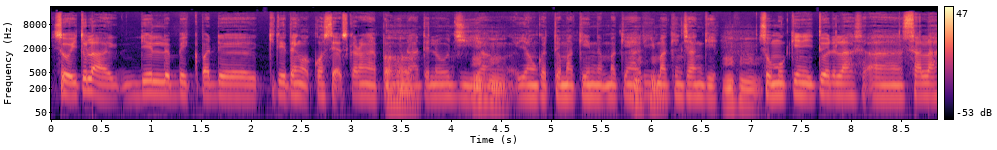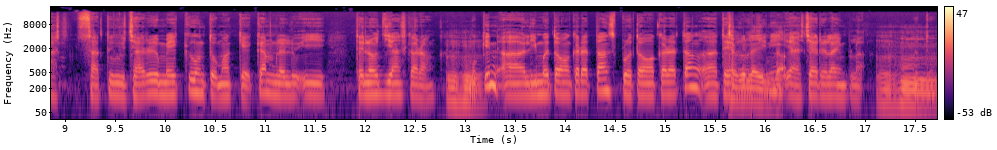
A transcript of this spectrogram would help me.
So itulah dia lebih kepada kita tengok konsep sekarang apa penggunaan uh-huh. teknologi uh-huh. yang mhm. yang kata makin makin hari uh-huh. makin canggih. Uh-huh. So mungkin itu adalah uh, salah satu cara mereka untuk marketkan melalui teknologi yang sekarang. Uh-huh. Mungkin uh, 5 tahun akan datang, 10 tahun akan datang uh, teknologi ni ya cara lain pula. Uh-huh. Betul.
